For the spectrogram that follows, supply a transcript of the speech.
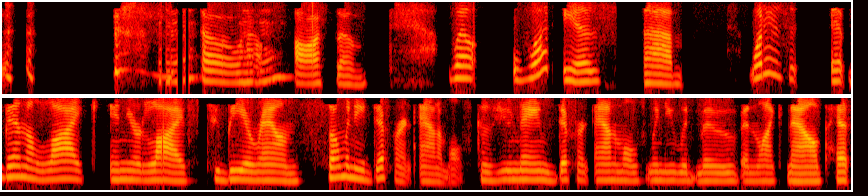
mm-hmm. Oh, how mm-hmm. awesome! Well, what is um, what has it been like in your life to be around so many different animals? Because you named different animals when you would move, and like now, pet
